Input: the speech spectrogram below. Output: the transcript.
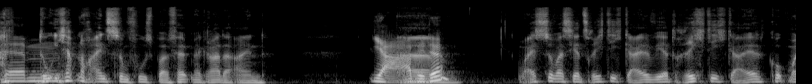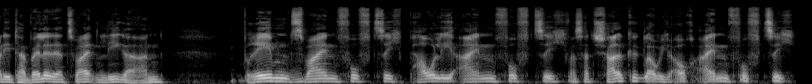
Ach, du, ich habe noch eins zum Fußball, fällt mir gerade ein. Ja, bitte. Ähm, Weißt du, was jetzt richtig geil wird? Richtig geil. Guck mal die Tabelle der zweiten Liga an. Bremen 52, Pauli 51, was hat Schalke, glaube ich, auch 51?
